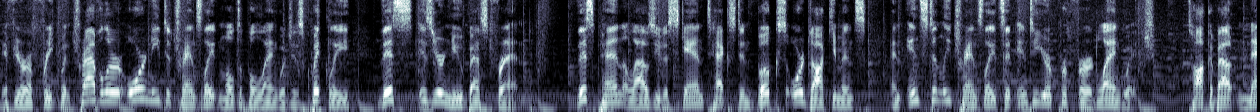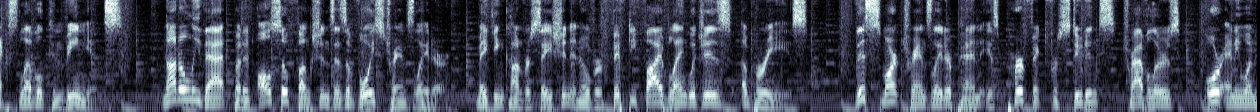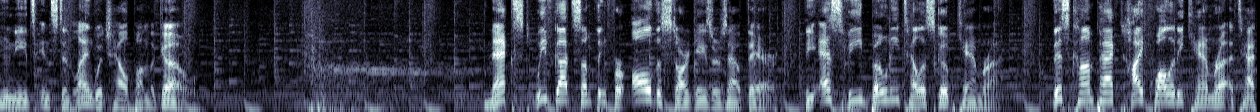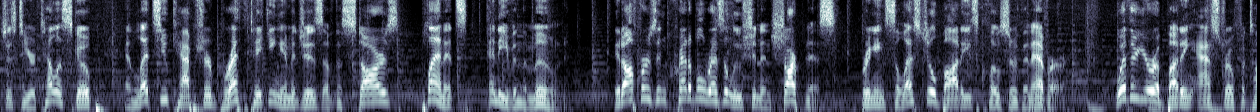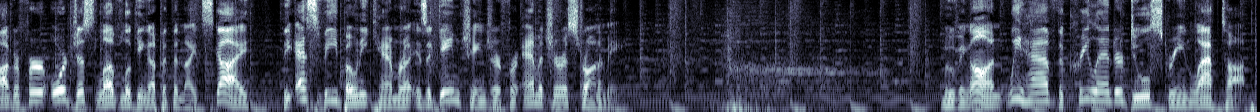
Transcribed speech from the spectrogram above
If you're a frequent traveler or need to translate multiple languages quickly, this is your new best friend. This pen allows you to scan text in books or documents and instantly translates it into your preferred language. Talk about next-level convenience. Not only that, but it also functions as a voice translator, making conversation in over 55 languages a breeze. This smart translator pen is perfect for students, travelers, or anyone who needs instant language help on the go. Next, we've got something for all the stargazers out there, the SVBONY Telescope Camera. This compact, high-quality camera attaches to your telescope and lets you capture breathtaking images of the stars, planets, and even the moon. It offers incredible resolution and sharpness, bringing celestial bodies closer than ever, whether you're a budding astrophotographer or just love looking up at the night sky, the SVBONY camera is a game changer for amateur astronomy. Moving on, we have the CRELANDER Dual Screen Laptop.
